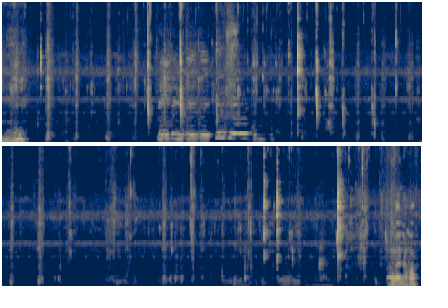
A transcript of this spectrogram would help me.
อร่อยนะคะ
